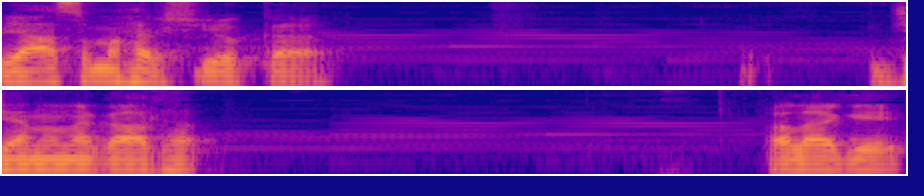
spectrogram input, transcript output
వ్యాస మహర్షి యొక్క జనన గాథ అలాగే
